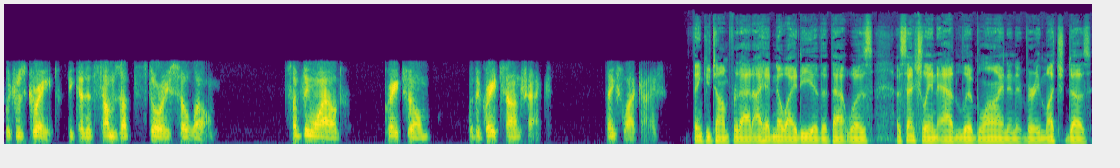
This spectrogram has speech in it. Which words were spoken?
which was great because it sums up the story so well. Something Wild, great film, with a great soundtrack. Thanks a lot, guys. Thank you, Tom, for that. I had no idea that that was essentially an ad lib line, and it very much does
